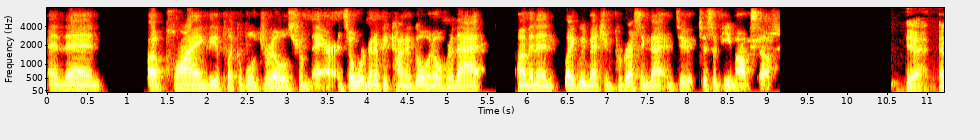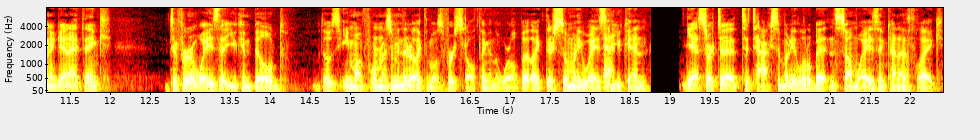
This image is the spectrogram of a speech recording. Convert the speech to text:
and then applying the applicable drills from there. And so we're going to be kind of going over that um, and then, like we mentioned, progressing that into to some EMOM stuff. Yeah, and again, I think different ways that you can build those EMOM formats. I mean, they're like the most versatile thing in the world, but like there's so many ways yeah. that you can, yeah, start to to tax somebody a little bit in some ways, and kind of like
